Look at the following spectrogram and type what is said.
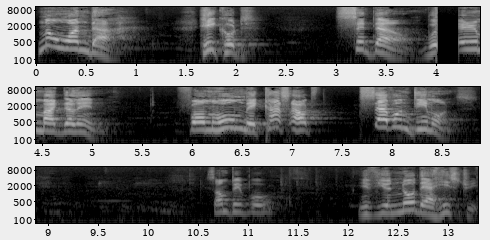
No wonder he could sit down with Mary Magdalene, from whom they cast out seven demons. Some people, if you know their history,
